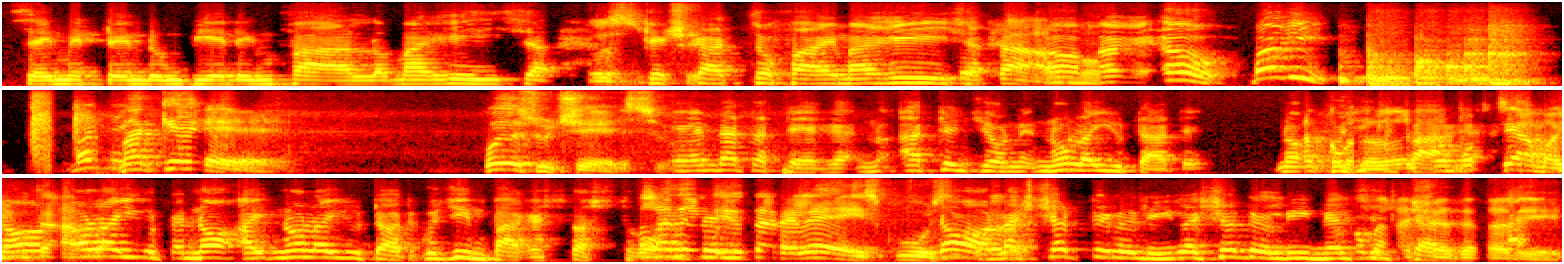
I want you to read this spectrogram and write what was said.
stai mettendo un piede in fallo, Marisa, Cosa che succede? cazzo fai Marisa? Calmo. No, oh, Mari! Mari- Ma che? Cosa è successo? è andata a terra. Attenzione, non l'aiutate. No, Ma così non- possiamo no, aiutarla? no, non l'aiutate, così impara sta Ma storia. deve aiutare lei, scusi. No, lasciatela lì, lasciatela lì nel come lasciatela lì? Ah,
